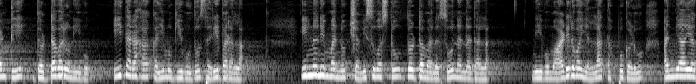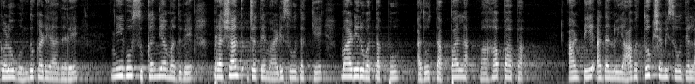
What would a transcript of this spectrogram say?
ಆಂಟಿ, ದೊಡ್ಡವರು ನೀವು. ಈ ತರಹ ಕೈ ಮುಗಿಯುವುದು ಸರಿ ಬರಲ್ಲ. ಇನ್ನು ನಿಮ್ಮನ್ನು ಕ್ಷಮಿಸುವಷ್ಟು ದೊಡ್ಡ ಮನಸ್ಸು ನನ್ನದಲ್ಲ. ನೀವು ಮಾಡಿರುವ ಎಲ್ಲ ತಪ್ಪುಗಳು, ಅನ್ಯಾಯಗಳು ಒಂದು ಕಡೆಯಾದರೆ ನೀವು ಸುಕನ್ಯಾ ಮದುವೆ ಪ್ರಶಾಂತ್ ಜೊತೆ ಮಾಡಿಸುವುದಕ್ಕೆ ಮಾಡಿರುವ ತಪ್ಪು, ಅದು ತಪ್ಪಲ್ಲ, ಮಹಾಪಾಪ. ಆಂಟಿ ಅದನ್ನು ಯಾವತ್ತೂ ಕ್ಷಮಿಸುವುದಿಲ್ಲ.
